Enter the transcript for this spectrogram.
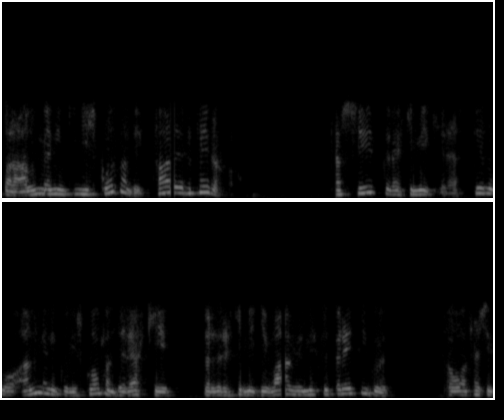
bara almenning í Skólandi, hvað eru þeirra þá? Það situr ekki mikið eftir og almenningur í Skólandi er ekki, verður ekki mikið vafið miklu breytingu þó að þessi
